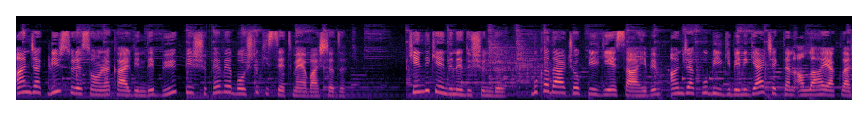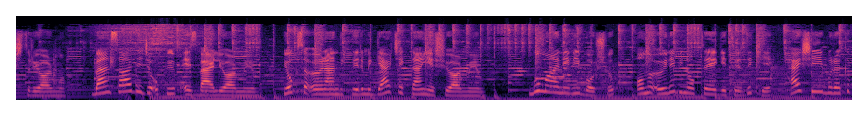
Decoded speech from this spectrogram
Ancak bir süre sonra kalbinde büyük bir şüphe ve boşluk hissetmeye başladı. Kendi kendine düşündü. Bu kadar çok bilgiye sahibim ancak bu bilgi beni gerçekten Allah'a yaklaştırıyor mu? Ben sadece okuyup ezberliyor muyum? Yoksa öğrendiklerimi gerçekten yaşıyor muyum? Bu manevi boşluk onu öyle bir noktaya getirdi ki her şeyi bırakıp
